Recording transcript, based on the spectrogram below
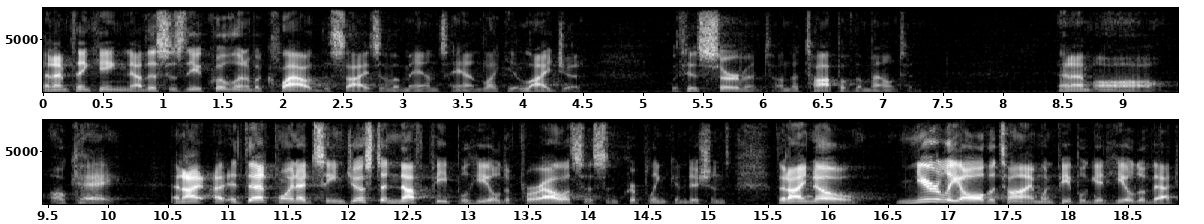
And I'm thinking, now this is the equivalent of a cloud the size of a man's hand, like Elijah with his servant on the top of the mountain. And I'm, oh, okay. And I, at that point, I'd seen just enough people healed of paralysis and crippling conditions that I know nearly all the time when people get healed of that,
